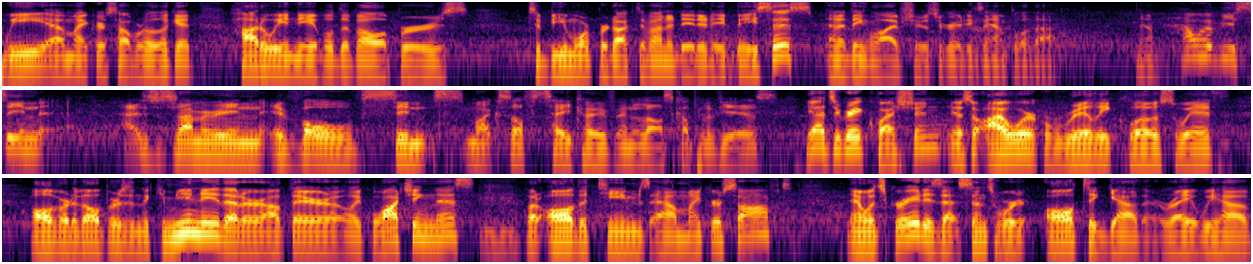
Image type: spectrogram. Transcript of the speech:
we at Microsoft will look at how do we enable developers to be more productive on a day-to-day -day basis, and I think LiveShare is a great example of that. Yeah. How have you seen Xamarin evolve since Microsoft's takeover in the last couple of years? Yeah, it's a great question. You know, so I work really close with all of our developers in the community that are out there like watching this, mm -hmm. but all the teams at Microsoft. And what's great is that since we're all together, right? We have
